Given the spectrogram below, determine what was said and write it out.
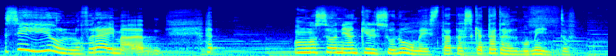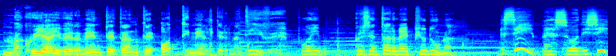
sì, io lo farei, ma... eh, Non so neanche il suo nome, è stata scattata al momento. Ma qui hai veramente tante ottime alternative. Puoi presentarne più d'una? Sì, penso di sì.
